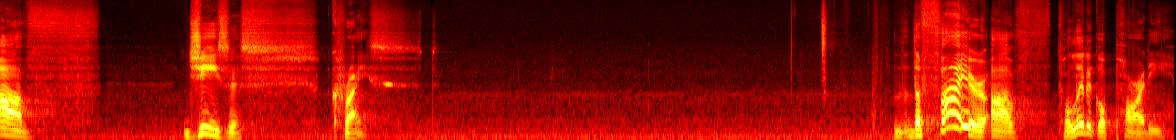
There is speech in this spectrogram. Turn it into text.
of Jesus Christ. The fire of political party,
